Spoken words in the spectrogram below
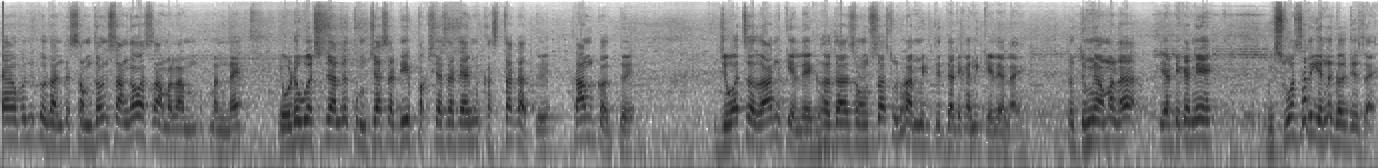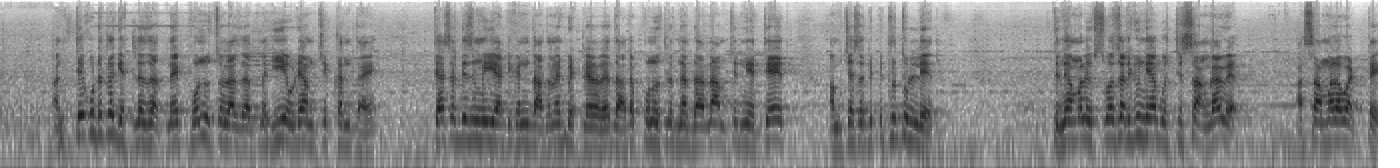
त्यामध्ये करू आणि ते समजावून सांगावं असं आम्हाला म्हणणं आहे. एवढं वर्ष झालं तुमच्यासाठी पक्षासाठी आम्ही खस्ता आहे काम करतो आहे जीवाचं रान केलं आहे घरदार संसारसुद्धा आम्ही त्या ठिकाणी केलेला आहे. तर तुम्ही आम्हाला या ठिकाणी विश्वासात घेणं गरजेचं आहे. आणि ते कुठं तर घेतलं जात नाही फोन उचलला जात नाही ही एवढी आमची खंत आहे. त्यासाठीच मी या ठिकाणी दादांना भेटलेला आहे. दादा फोन उचलत नाही दादा आमचे नेते आहेत. आमच्यासाठी पितृतुल्य आहेत. त्यांनी आम्हाला विश्वासात घेऊन या गोष्टी सांगाव्यात असं आम्हाला वाटतंय.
